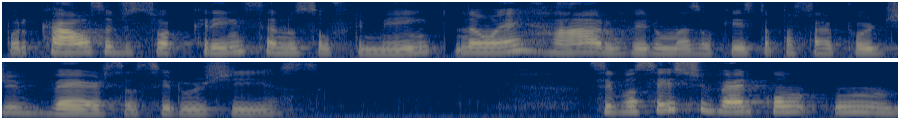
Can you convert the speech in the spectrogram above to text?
Por causa de sua crença no sofrimento, não é raro ver um masoquista passar por diversas cirurgias. Se você estiver com um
